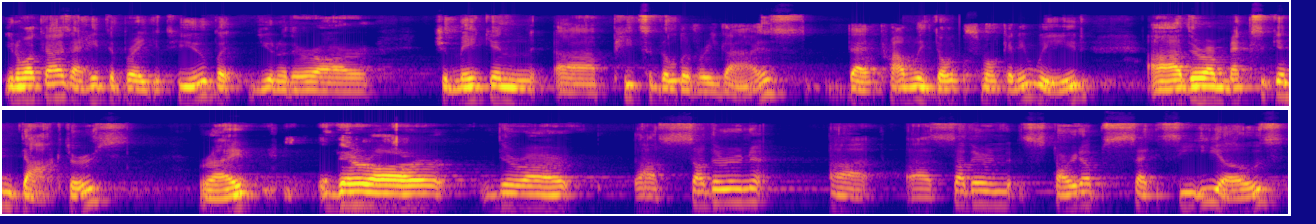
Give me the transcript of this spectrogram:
you know what, guys, I hate to break it to you, but you know there are Jamaican uh, pizza delivery guys that probably don't smoke any weed. Uh, there are Mexican doctors, right? There are there are uh, southern uh, uh, Southern startup CEOs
